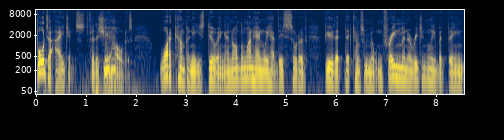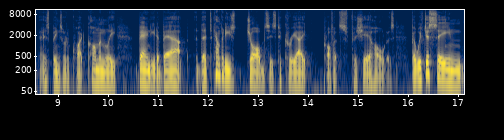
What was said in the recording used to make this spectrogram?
boards are agents for the mm-hmm. shareholders. Mm-hmm. What are companies doing? And on the one hand, we have this sort of view that, that comes from Milton Friedman originally, but been, has been sort of quite commonly bandied about that companies' jobs is to create profits for shareholders. But we've just seen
